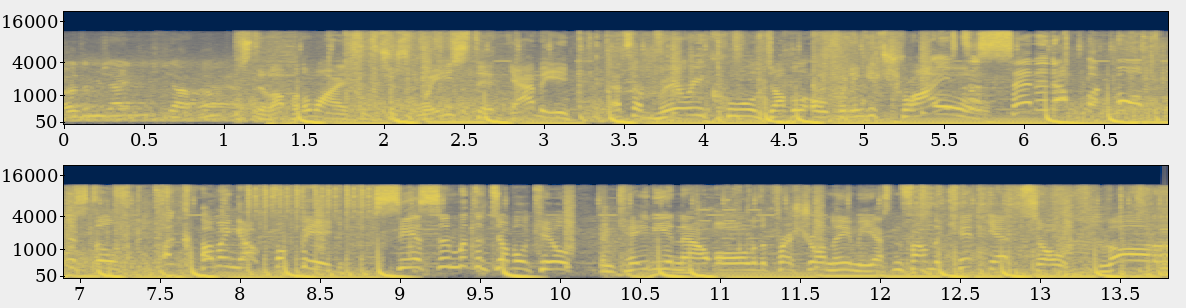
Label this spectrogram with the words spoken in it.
Hört ihr mich eigentlich? Ja, ne? still up, otherwise it's just wasted. Gabby, that's a very cool double opening. He tries to set it up, but more pistols are coming up for big. Searson with the double kill, and Katie and now all of the pressure on him. He hasn't found the kit yet, so lot of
